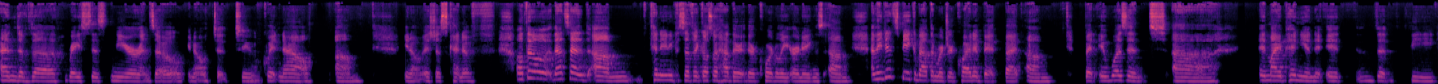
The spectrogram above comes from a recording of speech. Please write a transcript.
end of the race is near. And so, you know, to, to mm-hmm. quit now, um, you know, it's just kind of. Although that said, um, Canadian Pacific also had their their quarterly earnings, um, and they did speak about the merger quite a bit, but um, but it wasn't, uh, in my opinion, it the the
